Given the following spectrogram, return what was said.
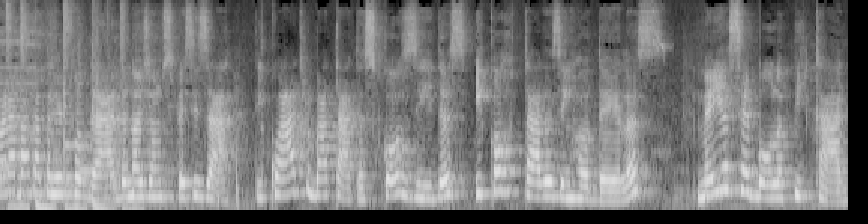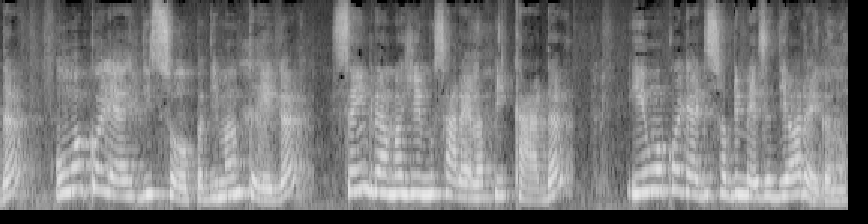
Para a batata refogada, nós vamos precisar de quatro batatas cozidas e cortadas em rodelas, meia cebola picada, uma colher de sopa de manteiga, 100 gramas de mussarela picada e uma colher de sobremesa de orégano.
